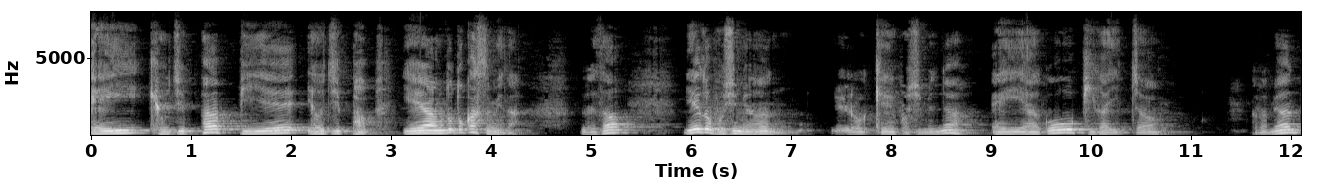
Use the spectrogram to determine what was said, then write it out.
A 교집합, B의 여집합 얘랑도 똑같습니다. 그래서 얘도 보시면 이렇게 보시면요. A하고 B가 있죠. 그러면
